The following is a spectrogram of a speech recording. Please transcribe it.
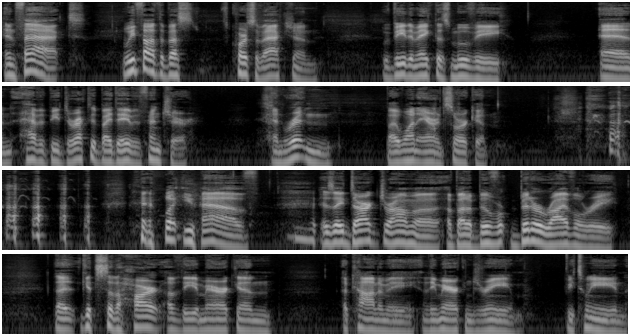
In fact, we thought the best course of action would be to make this movie and have it be directed by David Fincher and written by one Aaron Sorkin. and what you have is a dark drama about a bitter rivalry that gets to the heart of the American economy, the American dream between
